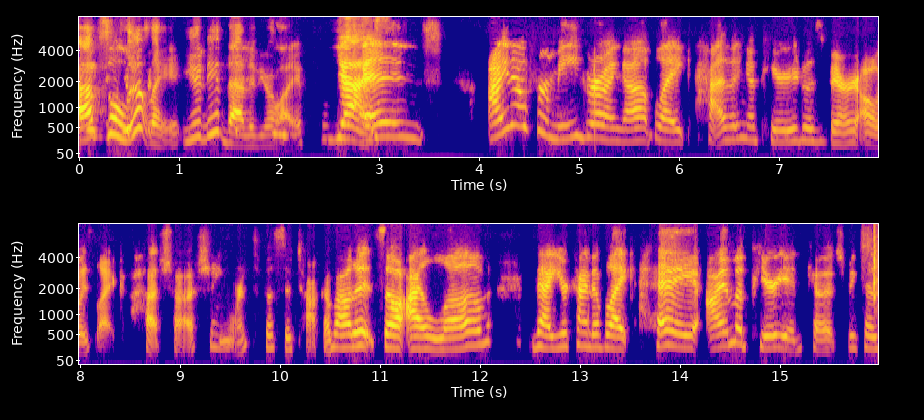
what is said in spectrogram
absolutely. you need that in your life. Yes. And I know for me growing up, like having a period was very always like hush hush and you weren't supposed to talk about it. So I love that you're kind of like, hey, I'm a period coach because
